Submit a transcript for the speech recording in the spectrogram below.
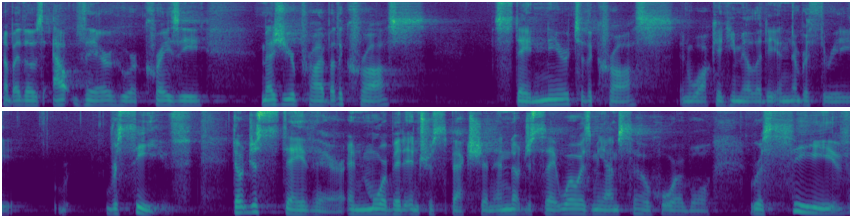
not by those out there who are crazy. Measure your pride by the cross. Stay near to the cross and walk in humility. And number three, receive. Don't just stay there in morbid introspection and don't just say, Woe is me, I'm so horrible. Receive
